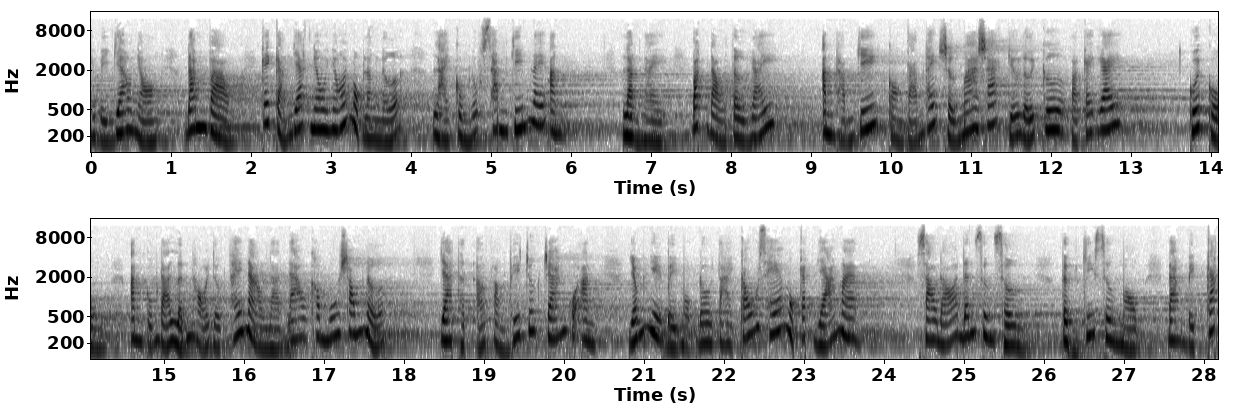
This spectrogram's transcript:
như bị dao nhọn, Đâm vào, Cái cảm giác nhoi nhói một lần nữa, Lại cùng lúc xâm chiếm lấy anh. Lần này, bắt đầu từ gáy. Anh thậm chí còn cảm thấy sự ma sát giữa lưỡi cưa và cái gáy. Cuối cùng, anh cũng đã lĩnh hội được thế nào là đau không muốn sống nữa. Da thịt ở phần phía trước trán của anh Giống như bị một đôi tay cấu xé một cách giả man. Sau đó đến xương sườn, Từng chiếc xương một đang bị cắt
